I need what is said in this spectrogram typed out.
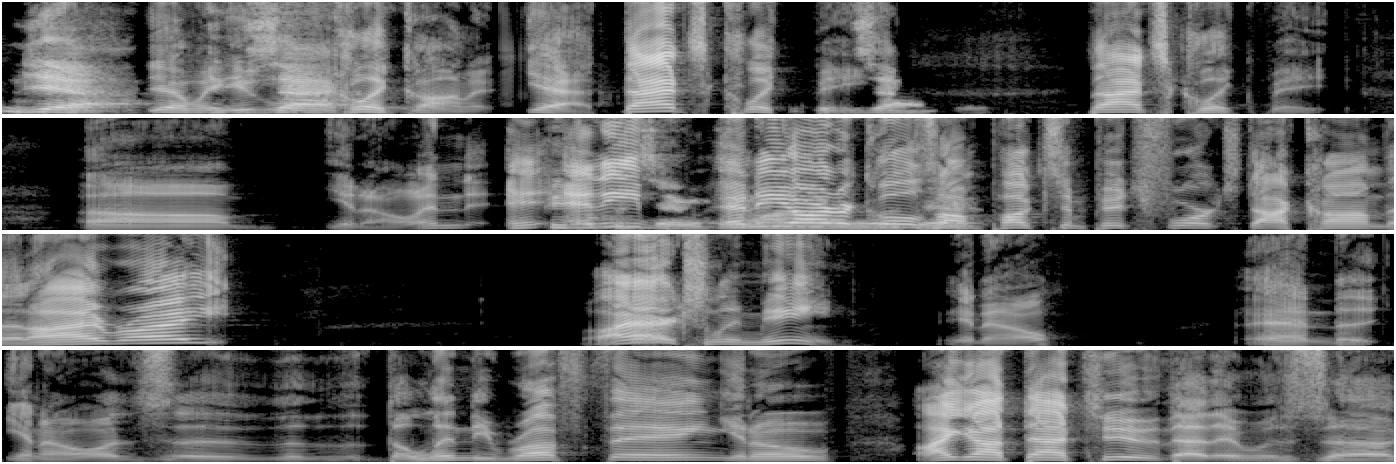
Yeah. yeah when you, when you click on it yeah that's clickbait Exactly. That's clickbait. Um, you know, and, and any can say what they any want all over articles on pucksandpitchforks.com that I write, I actually mean, you know, and uh, you know, it's uh, the the Lindy Ruff thing. You know, I got that too. That it was uh,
